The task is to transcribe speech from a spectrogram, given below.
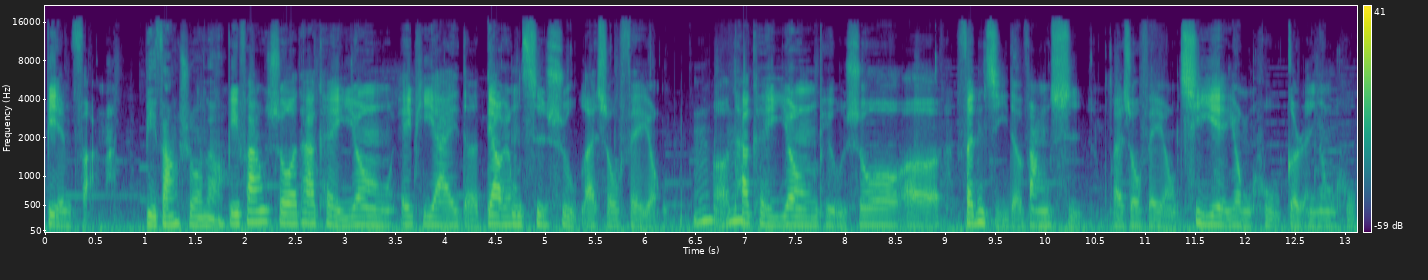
变法嘛？比方说呢？比方说，他可以用 API 的调用次数来收费用。嗯，呃，他可以用比如说呃分级的方式来收费用，企业用户、个人用户，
